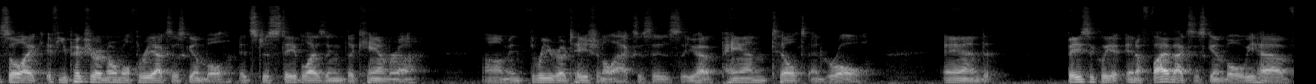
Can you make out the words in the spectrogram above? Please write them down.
so like if you picture a normal three axis gimbal, it's just stabilizing the camera um, in three rotational axes. So you have pan, tilt, and roll. And basically, in a five axis gimbal, we have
